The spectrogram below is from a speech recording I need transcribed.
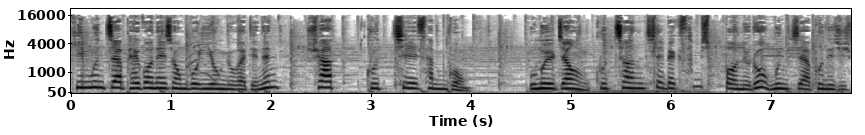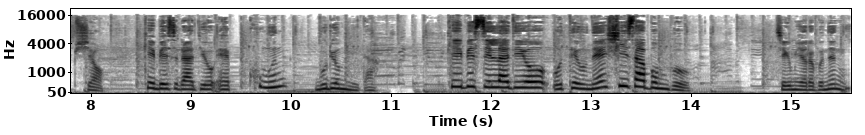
긴 문자 100원의 정보 이용료가 되는 샵 9730, 우물정 9730번으로 문자 보내주십시오. KBS 라디오 앱 콩은 무료입니다. KBS 라디오 오태훈의 시사본부. 지금 여러분은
